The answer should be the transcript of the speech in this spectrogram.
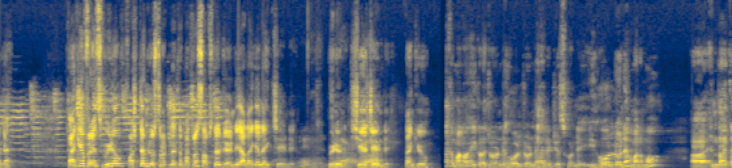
Okay? Thank you friends video first time చూస్తున్నట్లయితే మాత్రం సబ్స్క్రైబ్ చేయండి అలాగే లైక్ చేయండి. వీడియోని షేర్ చేయండి. థ్యాంక్ యూ మనం ఇక్కడ చూడండి హోల్ చూడండి హైలైట్ చేసుకోండి. ఈ హోల్లోనే మనము ఇందాక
